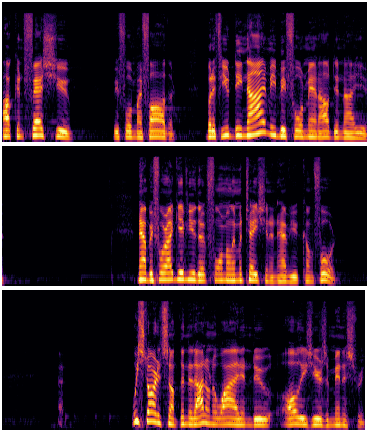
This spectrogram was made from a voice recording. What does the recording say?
I'll confess you before my Father. But if you deny me before men, I'll deny you. Now, before I give you the formal invitation and have you come forward, we started something that I don't know why I didn't do all these years of ministry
